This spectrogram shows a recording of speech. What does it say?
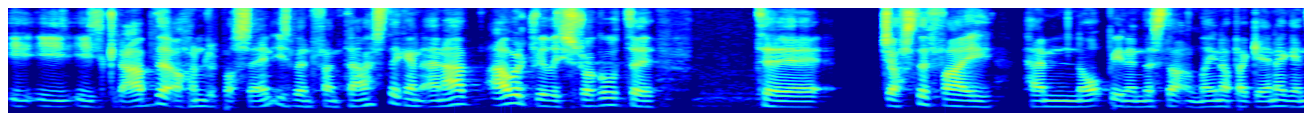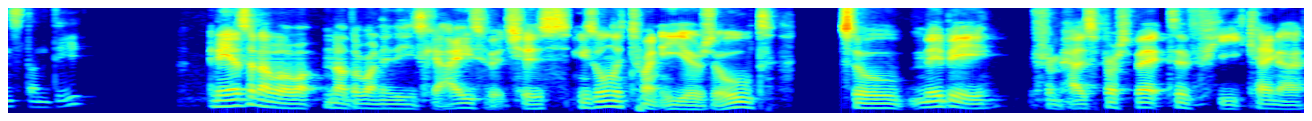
he, he's grabbed it hundred percent. He's been fantastic, and, and I I would really struggle to to justify him not being in the starting lineup again against Dundee. And he is another another one of these guys, which is he's only twenty years old, so maybe from his perspective, he kind of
